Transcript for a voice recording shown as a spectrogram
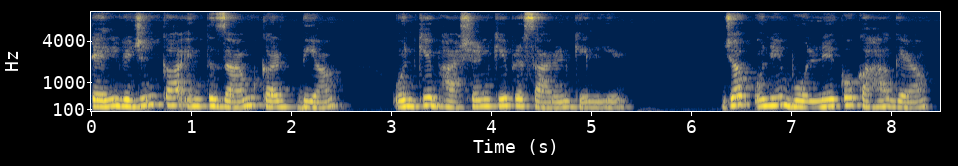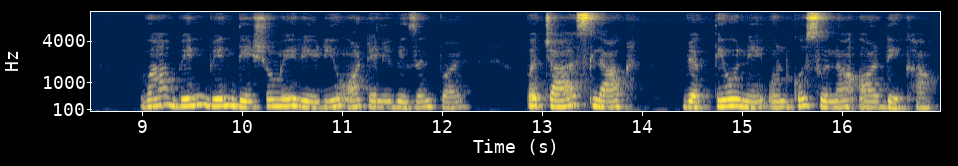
टेलीविज़न का इंतज़ाम कर दिया उनके भाषण के प्रसारण के लिए। जब उन्हें बोलने को कहा गया, वहाँ भिन्न भिन्न देशों में रेडियो और टेलीविज़न पर पचास लाख व्यक्तियों ने उनको सुना और देखा।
